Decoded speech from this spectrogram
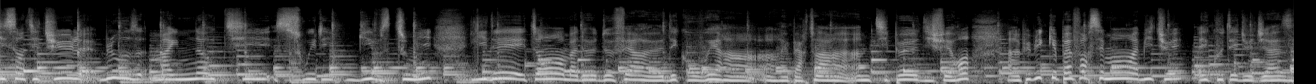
qui s'intitule Blues My Naughty Sweetie Gives to Me. L'idée étant bah, de, faire euh, découvrir un, répertoire un, petit peu différent à un public qui n'est pas forcément habitué à écouter du jazz.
